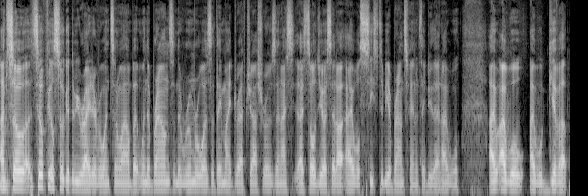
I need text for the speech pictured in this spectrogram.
I'm so uh, so feels so good to be right every once in a while. But when the Browns and the rumor was that they might draft Josh Rosen, I, I told you I said I, I will cease to be a Browns fan if they do that. I will, I, I will I will give up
